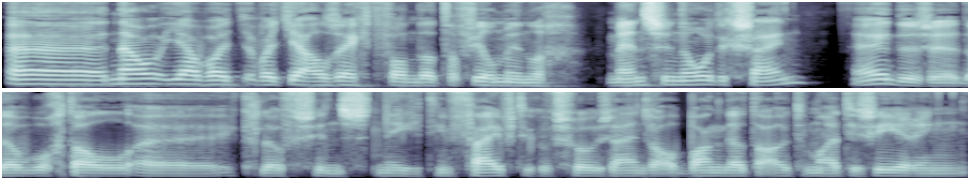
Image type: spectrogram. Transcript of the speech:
Uh, nou ja, wat, wat je al zegt van dat er veel minder mensen nodig zijn. Dus uh, er wordt al, uh, ik geloof sinds 1950 of zo zijn ze al bang dat de automatisering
